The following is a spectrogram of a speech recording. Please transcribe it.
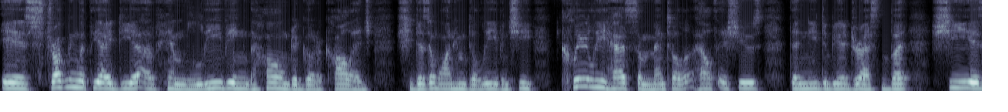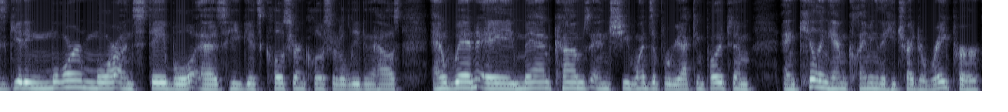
is struggling with the idea of him leaving the home to go to college. She doesn't want him to leave, and she clearly has some mental health issues that need to be addressed, but she is getting more and more unstable as he gets closer and closer to leaving the house. And when a man comes and she winds up reacting poorly to him and killing him, claiming that he tried to rape her,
